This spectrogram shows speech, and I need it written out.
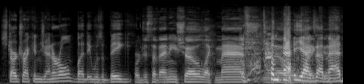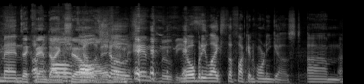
Star Trek in general, but it was a big or just of any show like MASH. You know, yeah, like exactly. Mad Men. Dick Van Dyke all- show. all all shows. and movies. Nobody likes the fucking horny ghost. Um,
